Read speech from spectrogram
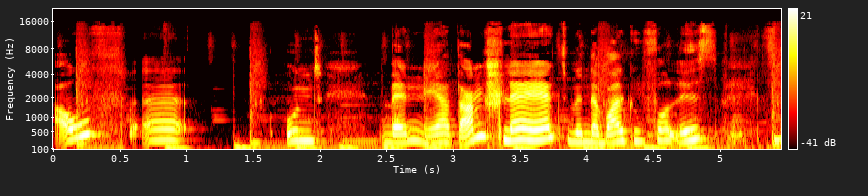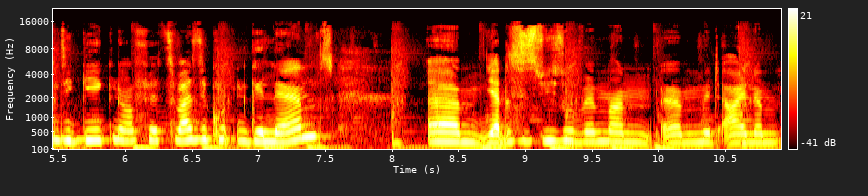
auf. Äh, und wenn er dann schlägt, wenn der Balken voll ist, sind die Gegner für 2 Sekunden gelähmt. Ähm, ja, das ist wie so, wenn man ähm, mit einem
